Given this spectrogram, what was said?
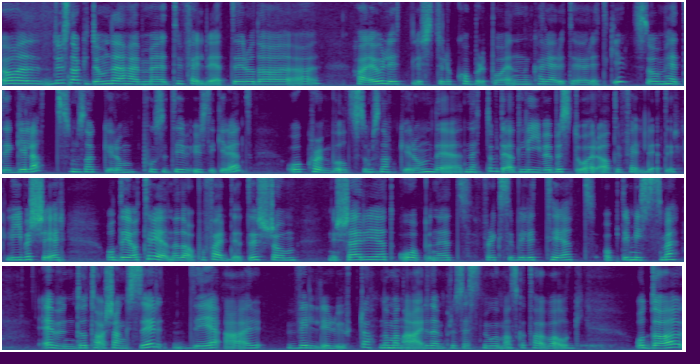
og du snakket jo om det her med tilfeldigheter, og da har jeg jo litt lyst til å koble på en karriereteoretiker som heter Gelat, som snakker om positiv usikkerhet, og Crumbles, som snakker om det, nettopp det at livet består av tilfeldigheter. Livet skjer. Og det å trene da på ferdigheter som nysgjerrighet, åpenhet, fleksibilitet, optimisme, evnen til å ta sjanser, det er veldig lurt da, når man er i den prosessen hvor man skal ta valg. Og da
